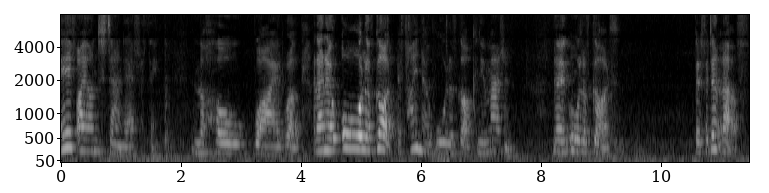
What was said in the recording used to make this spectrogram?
if I understand everything in the whole wide world, and I know all of God, if I know all of God, can you imagine knowing all of God? But if I don't love,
